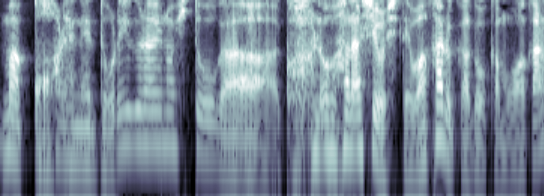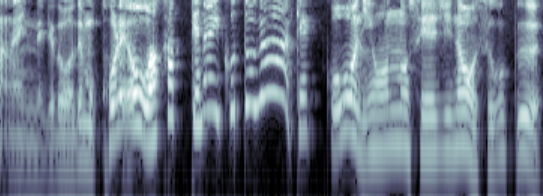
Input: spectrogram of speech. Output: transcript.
まあ、これね、どれぐらいの人が、この話をしてわかるかどうかもわからないんだけど、でもこれを分かってないことが結構日本の政治のすごく、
